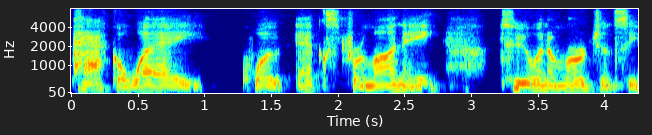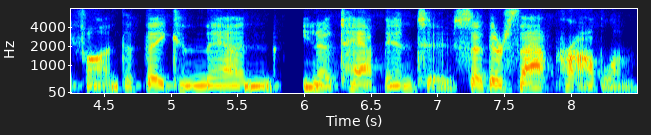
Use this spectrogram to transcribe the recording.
pack away, quote, extra money to an emergency fund that they can then, you know, tap into. So there's that problem.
